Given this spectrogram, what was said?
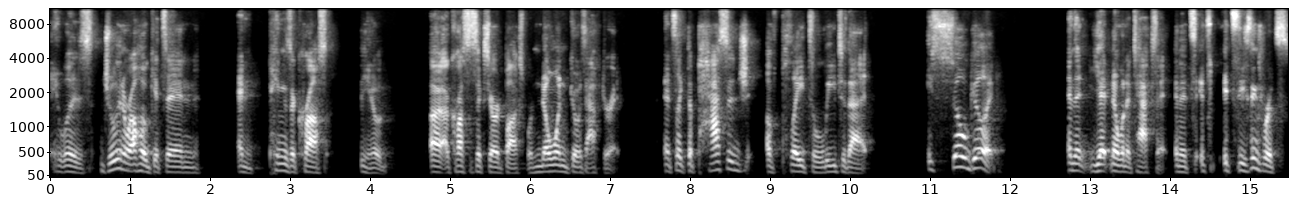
it was Julian Araujo gets in and pings across, you know, uh, across the six yard box where no one goes after it. And it's like the passage of play to lead to that is so good and then yet no one attacks it. And it's it's it's these things where it's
